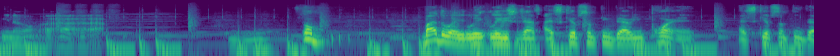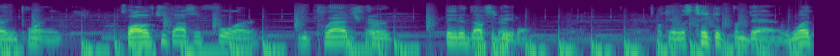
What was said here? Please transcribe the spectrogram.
You know, I, I, I, Mhm. Oh, by the way, ladies and gents, I skipped something very important. I skipped something very important. Fall of 2004, you pledged Yes, for Theta Delta sir. Beta. Okay, let's take it from there. What?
